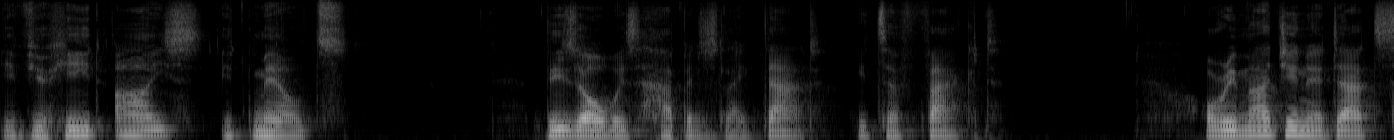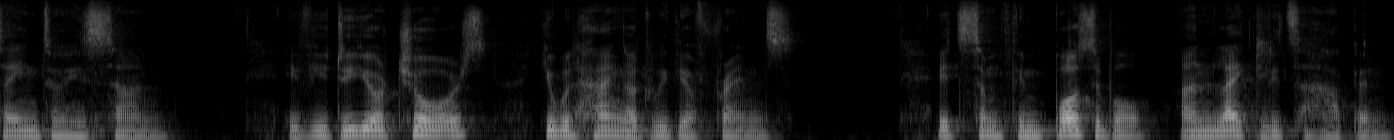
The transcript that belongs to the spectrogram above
If you heat ice, it melts. This always happens like that, it's a fact. Or imagine a dad saying to his son, if you do your chores, you will hang out with your friends. It's something possible and likely to happen.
